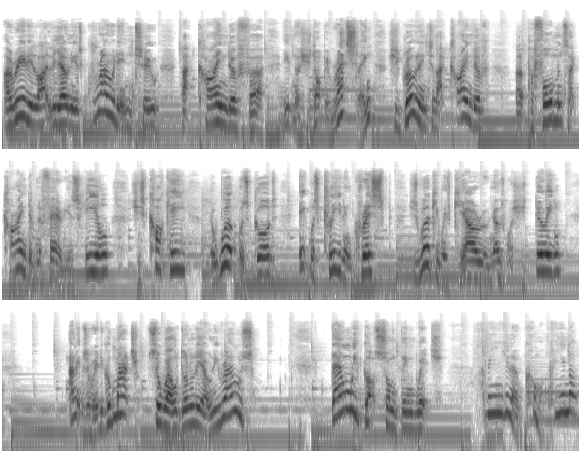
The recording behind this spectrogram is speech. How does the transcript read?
I really like Leonie has grown into that kind of, uh, even though she's not been wrestling, she's grown into that kind of uh, performance, that kind of nefarious heel. She's cocky, the work was good, it was clean and crisp. She's working with Kiara, who knows what she's doing, and it was a really good match. So well done, Leonie Rose. Then we've got something which, I mean, you know, come on, can you not?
